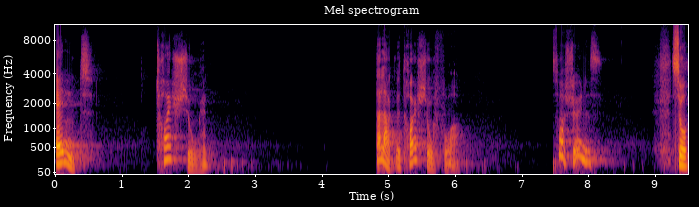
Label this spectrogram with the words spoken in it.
Enttäuschungen. Da lag eine Täuschung vor. Das war Schönes. So,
